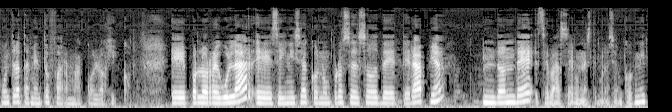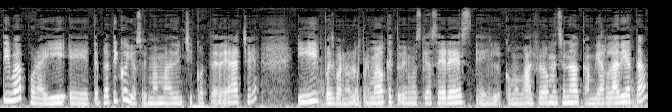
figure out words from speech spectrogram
un tratamiento farmacológico. Eh, por lo regular eh, se inicia con un proceso de terapia donde se va a hacer una estimulación cognitiva. Por ahí eh, te platico, yo soy mamá de un chico TDAH y pues bueno, lo primero que tuvimos que hacer es, como Alfredo mencionaba, cambiar la dieta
